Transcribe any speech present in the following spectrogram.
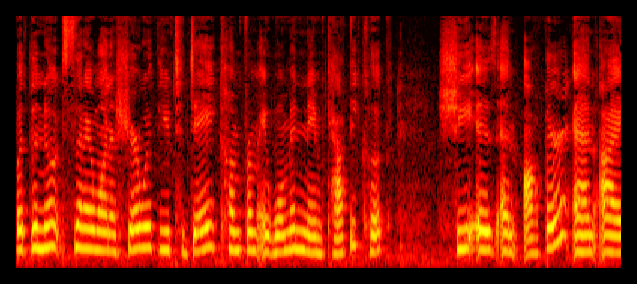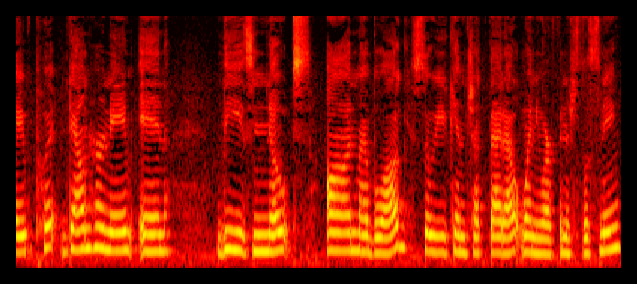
But the notes that I want to share with you today come from a woman named Kathy Cook. She is an author, and I put down her name in these notes on my blog so you can check that out when you are finished listening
